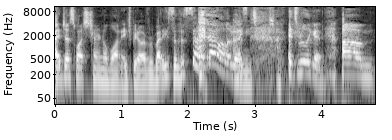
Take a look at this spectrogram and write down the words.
I just watched Chernobyl on HBO, everybody, so this is how I know all of this. It's really good. Um,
